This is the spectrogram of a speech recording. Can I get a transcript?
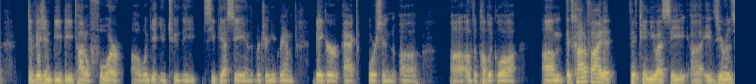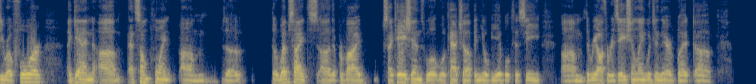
Division BB Title IV uh, will get you to the CPSC and the Virginia Graham Baker Act portion uh, of the public law. Um, it's codified at 15 USC uh, 8004. Again, um, at some point, um, the the websites uh, that provide citations will will catch up, and you'll be able to see um, the reauthorization language in there. But uh,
